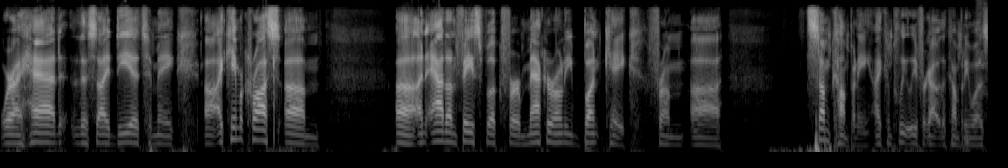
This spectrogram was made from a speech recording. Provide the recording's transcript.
where I had this idea to make. Uh, I came across um, uh, an ad on Facebook for macaroni Bundt cake from uh, some company. I completely forgot what the company was,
